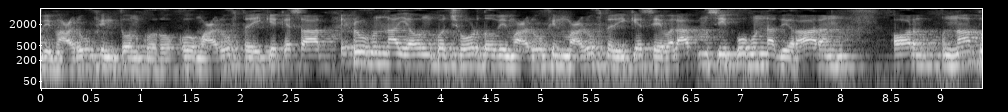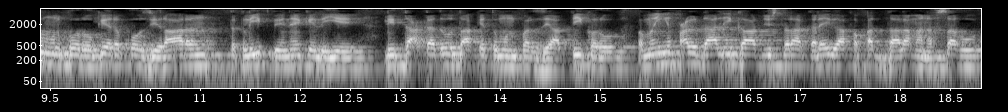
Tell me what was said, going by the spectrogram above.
بھی معروف ان تو ان کو روکو معروف طریقے کے ساتھ۔ ہننا یا ان کو چھوڑ دو بھی معروف ان معروف طریقے سے۔ ولا تمسی کو ہن اور نہ تم ان کو روکے رکھو زیرارن تکلیف دینے کے لیے۔ لتا کدو تاکہ تم ان پر زیادتی کرو۔ میں فل دالی کا جس طرح کرے گا فقط دالم نفسہ ہو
